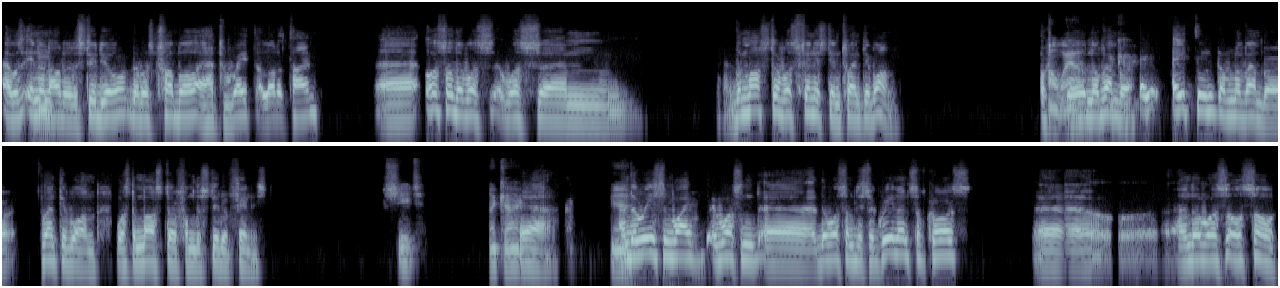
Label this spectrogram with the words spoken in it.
I was in and hmm. out of the studio. There was trouble. I had to wait a lot of time. Uh, also, there was was um, the master was finished in 21. Oh wow! Uh, November okay. 18th of November 21 was the master from the studio finished. Shit. Okay. Yeah. yeah. And the reason why it wasn't uh, there was some disagreements, of course. Uh, and there was also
